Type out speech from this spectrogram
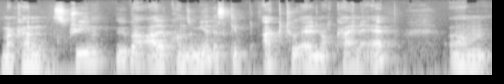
Man kann Stream überall konsumieren. Es gibt aktuell noch keine App. Ähm,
